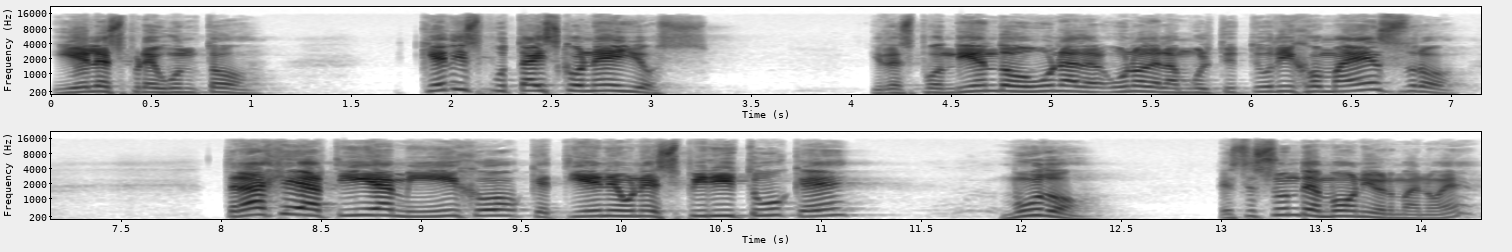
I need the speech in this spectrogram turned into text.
Y él les preguntó, ¿qué disputáis con ellos? Y respondiendo uno de la multitud dijo, maestro, traje a ti a mi hijo que tiene un espíritu que mudo. Este es un demonio, hermano, ¿eh?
